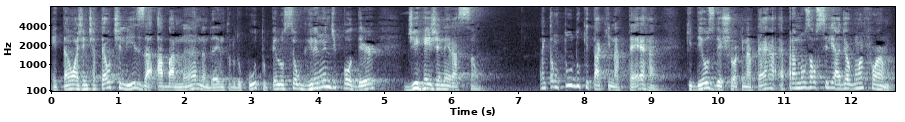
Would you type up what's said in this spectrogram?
Então a gente até utiliza a banana dentro do culto pelo seu grande poder de regeneração. Então tudo que está aqui na terra, que Deus deixou aqui na terra, é para nos auxiliar de alguma forma.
